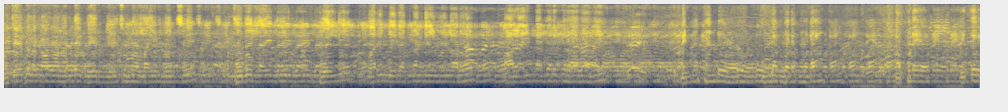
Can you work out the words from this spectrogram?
విజేతలు కావాలంటే మీరు నిల్చున్న లైన్ నుంచి తుది లైన్ వెళ్ళి మరి మీరు ఎక్కడ నిలబడినారో ఆ లైన్ దగ్గరికి రావాలి. నిమ్మపండు కింద పడకుండా అప్పుడే ఇతర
